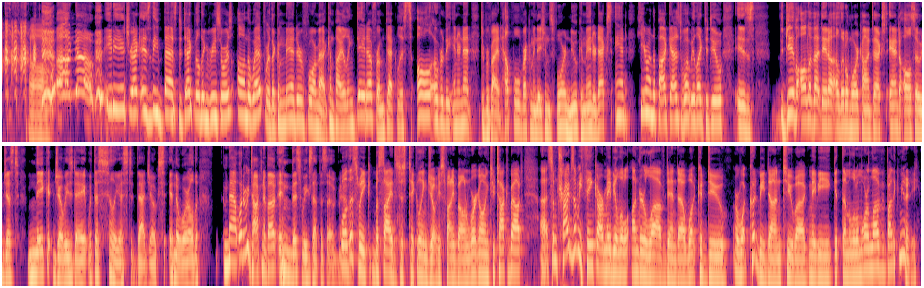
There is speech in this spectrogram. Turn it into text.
Oh. oh no! EDH Rec is the best deck building resource on the web for the Commander format, compiling data from deck lists all over the internet to provide helpful recommendations for new Commander decks. And here on the podcast, what we like to do is give all of that data a little more context and also just make Joey's day with the silliest dad jokes in the world. Matt, what are we talking about in this week's episode? Man? Well, this week, besides just tickling Joey's funny bone, we're going to talk about uh, some tribes that we think are maybe a little underloved and uh, what could do or what could be done to uh, maybe get them a little more loved by the community.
